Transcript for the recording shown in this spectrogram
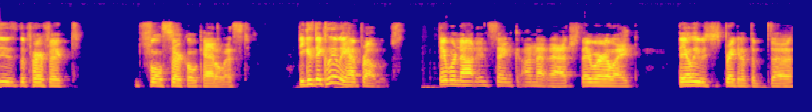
is the perfect full circle catalyst. Because they clearly have problems. They were not in sync on that match. They were like Bayley was just breaking up the the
